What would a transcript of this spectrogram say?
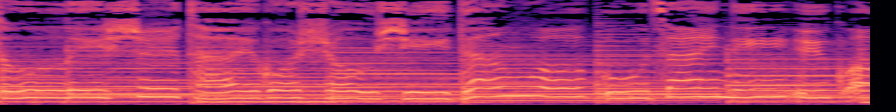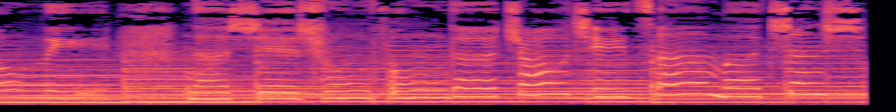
独立是太过熟悉，但我不在你余光里。那些重逢的着急，怎么珍惜？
